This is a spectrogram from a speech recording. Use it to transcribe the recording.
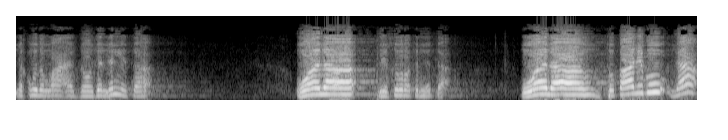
يقول الله عز وجل للنساء ولا في سورة النساء ولا تطالبوا لا.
